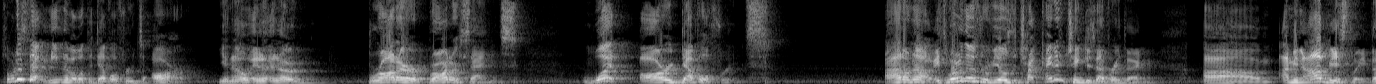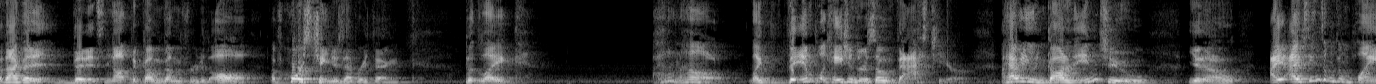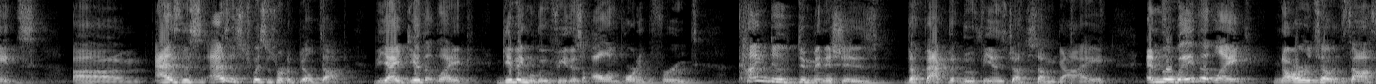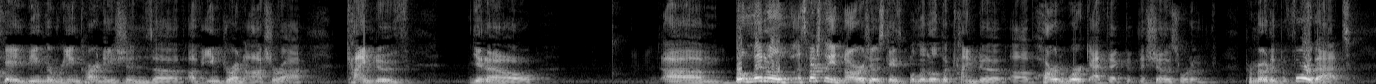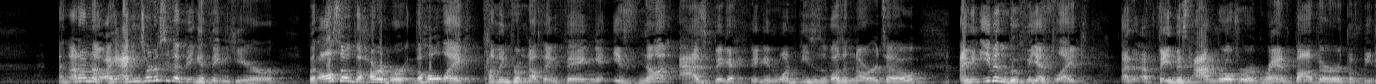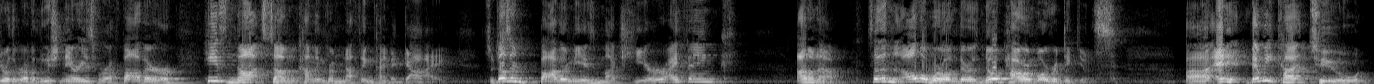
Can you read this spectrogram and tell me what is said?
So what does that mean about what the devil fruits are? You know, in, in a broader, broader sense, what are devil fruits? I don't know. It's one of those reveals that kind of changes everything. Um, I mean, obviously, the fact that it, that it's not the gum gum fruit at all, of course, changes everything. But like, I don't know. Like the implications are so vast here. I haven't even gotten into, you know, I, I've seen some complaints um, as this as this twist is sort of built up. The idea that like giving Luffy this all important fruit kind of diminishes the fact that Luffy is just some guy, and the way that like Naruto and Sasuke being the reincarnations of of Indra and Ashura kind of, you know, um, belittle, especially in Naruto's case, belittle the kind of, of hard work ethic that the show sort of promoted before that. And I don't know, I, I can sort of see that being a thing here, but also the hard work, the whole like coming from nothing thing is not as big a thing in One Piece as it was in Naruto. I mean, even Luffy as like a famous admiral for a grandfather, the leader of the revolutionaries for a father, he's not some coming from nothing kind of guy. So it doesn't bother me as much here, I think. I don't know. So then in all the world, there is no power more ridiculous. Uh, and then we cut to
